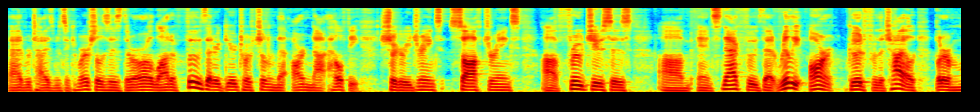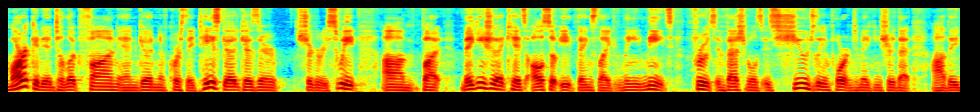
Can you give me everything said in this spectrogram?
advertisements and commercials is there are a lot of foods that are geared towards children that are not healthy sugary drinks, soft drinks, uh, fruit juices. Um, and snack foods that really aren't good for the child, but are marketed to look fun and good. And of course, they taste good because they're sugary sweet. Um, but making sure that kids also eat things like lean meats, fruits and vegetables is hugely important to making sure that uh, they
